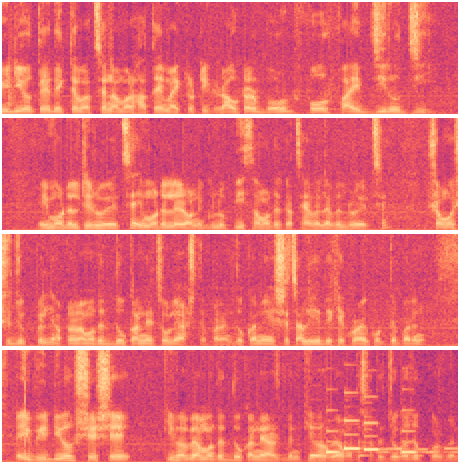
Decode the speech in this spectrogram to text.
ভিডিওতে দেখতে পাচ্ছেন আমার হাতে MikroTik router board four five zero G এই মডেলটি রয়েছে। এই মডেলের অনেকগুলো পিস আমাদের কাছে অ্যাভেলেবেল রয়েছে। সময় সুযোগ পেলে আপনারা আমাদের দোকানে চলে আসতে পারেন। দোকানে এসে চালিয়ে দেখে ক্রয় করতে পারেন। এই ভিডিও শেষে কীভাবে আমাদের দোকানে আসবেন, কীভাবে আমাদের সাথে যোগাযোগ করবেন,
